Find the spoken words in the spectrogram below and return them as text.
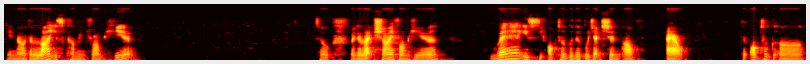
okay now the light is coming from here. So when the light shine from here where is the octagonal projection of L? The orthogonal uh,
